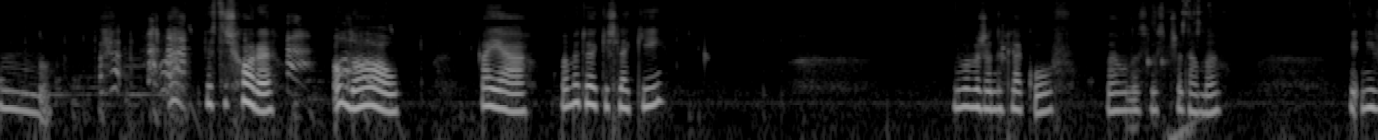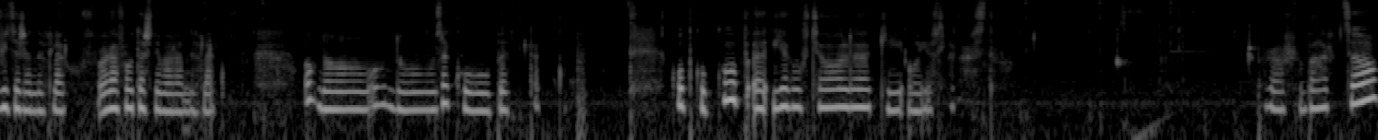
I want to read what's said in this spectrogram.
No. Jesteś chory. Oh no. Maja, mamy tu jakieś leki? Nie mamy żadnych leków. Wełnę sobie sprzedamy. Nie, nie widzę żadnych leków. Rafał też nie ma żadnych leków. O no, o no, zakupy. Tak, kup. Kup, kup, kup. E, I ja bym chciała leki. O, jest lekarstwo. Proszę bardzo.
